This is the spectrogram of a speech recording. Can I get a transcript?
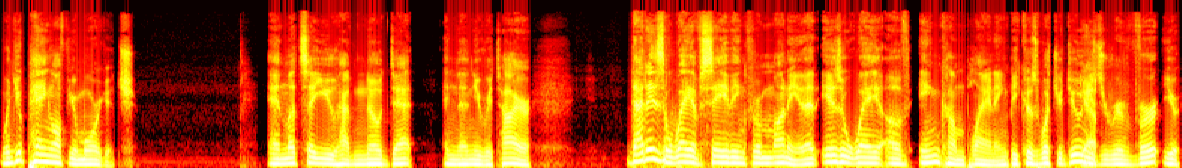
when you're paying off your mortgage and let's say you have no debt and then you retire that is a way of saving for money. That is a way of income planning because what you're doing Yep. is you revert you're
